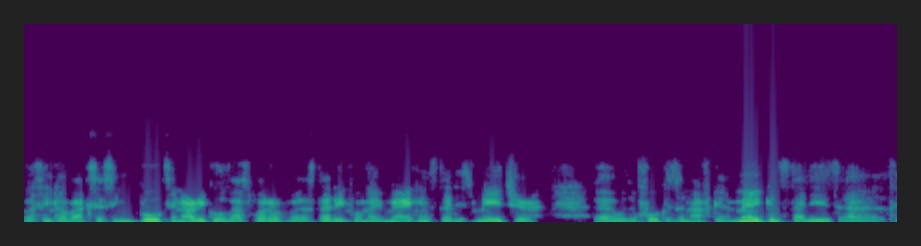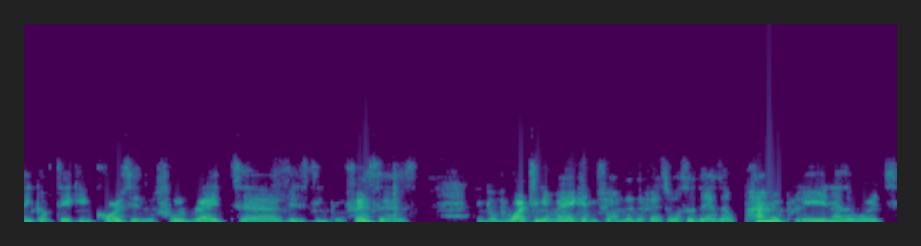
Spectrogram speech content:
I think of accessing books and articles as part of uh, studying for my American Studies major uh, with a focus on African American studies. Uh, think of taking courses with Fulbright visiting professors of watching American films at the festival. So there's a panoply, in other words,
